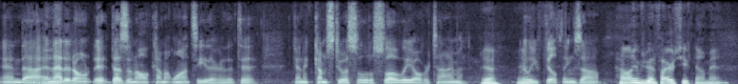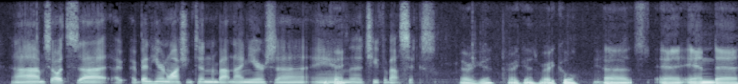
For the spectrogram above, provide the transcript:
and uh, and that it don't it doesn't all come at once either. That it kind of comes to us a little slowly over time and Yeah. Really yeah. fill things up. How long have you been fire chief now, man? Um, so it's uh, I, I've been here in Washington about nine years, uh, and the chief about six. Very good. Very good. Very cool. Uh, s- uh, and uh,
